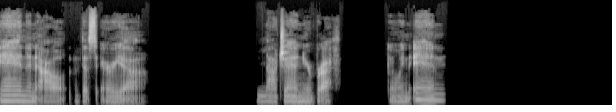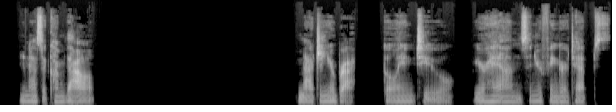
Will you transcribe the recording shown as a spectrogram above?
in and out of this area. Imagine your breath going in and as it comes out, imagine your breath going to your hands and your fingertips,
